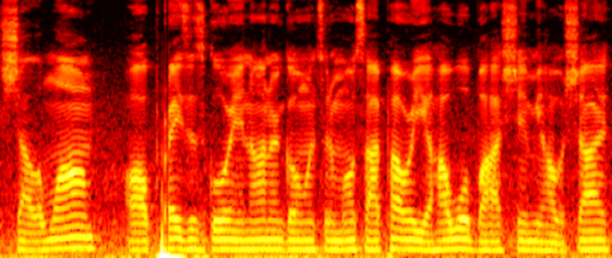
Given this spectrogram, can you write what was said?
Shalom. All praises, glory, and honor go unto the Most High Power, Yahweh, Bahashim, Yahawashi.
